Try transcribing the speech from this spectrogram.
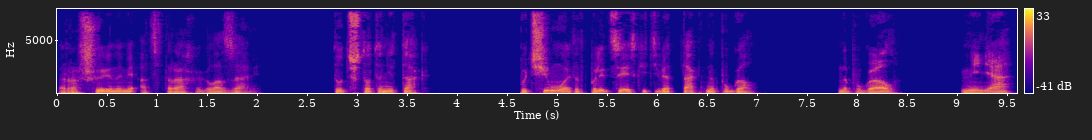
расширенными от страха глазами. Тут что-то не так. Почему этот полицейский тебя так напугал? Напугал? Меня?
